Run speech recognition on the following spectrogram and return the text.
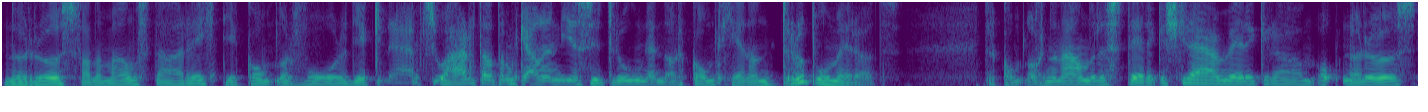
Een reus van een man staat recht, die komt naar voren, die knijpt zo hard dat hem kan in die citroen en daar komt geen druppel meer uit. Er komt nog een andere sterke schrijnwerker aan, ook een reus.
